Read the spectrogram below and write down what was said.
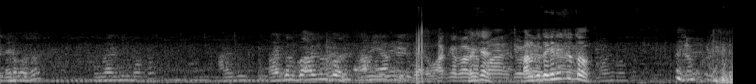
এটা বসো। তোমরা একদিন বসো। আরেকদিন- আরেকজন কই, আরেকজন কই? আচ্ছা, ভালো করে দেখে নিয়েছো তো হ্যাঁ লক করে দিচ্ছি তুমি ওটো সামনে সামনে আসো। এগুলো তো হয়েছে এই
